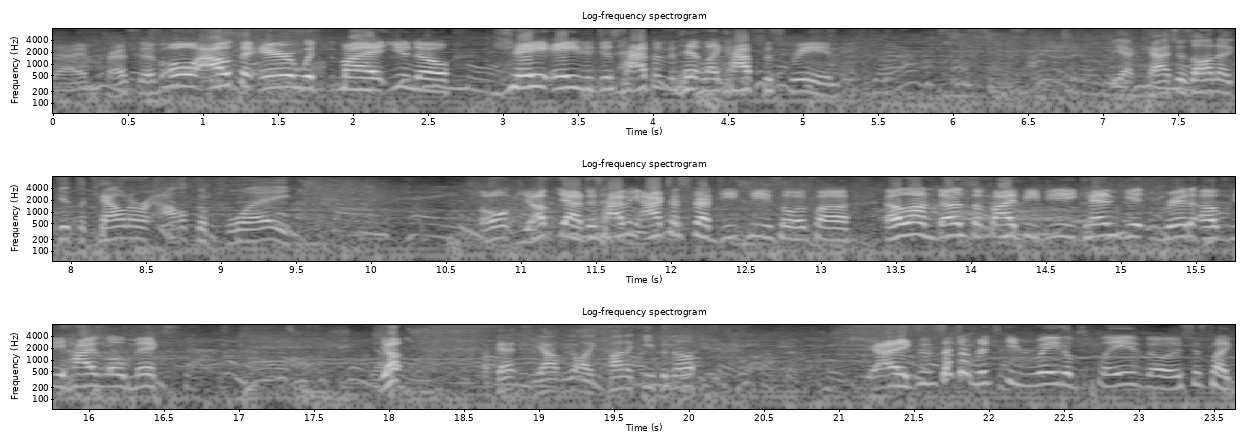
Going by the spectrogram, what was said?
Yeah, impressive. Oh, out the air with my, you know, JA that just happens to hit like half the screen. Yeah, catches on it, gets the counter out to play. Oh, yep, yeah, just having access to that DP. So if uh, Elon does the 5BB, he can get rid of the high-low mix. Yep. Okay, yeah, like kind of keeping up. Yeah, it's such a risky way to play, though. It's just like,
